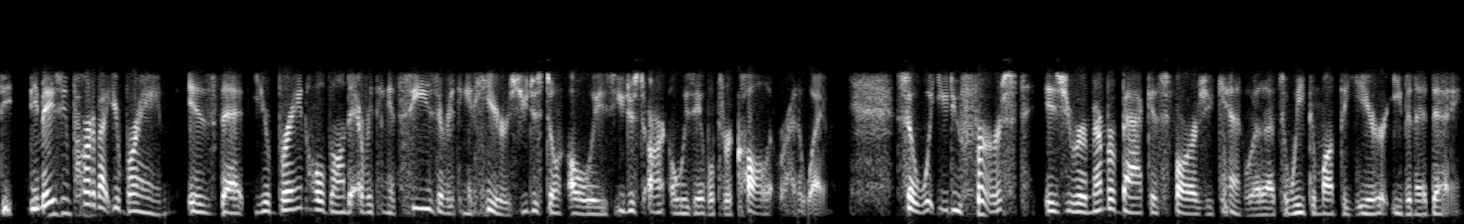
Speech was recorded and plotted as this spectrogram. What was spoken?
the, the amazing part about your brain is that your brain holds on to everything it sees, everything it hears. You just don't always, you just aren't always able to recall it right away. So what you do first is you remember back as far as you can, whether that's a week, a month, a year, even a day.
